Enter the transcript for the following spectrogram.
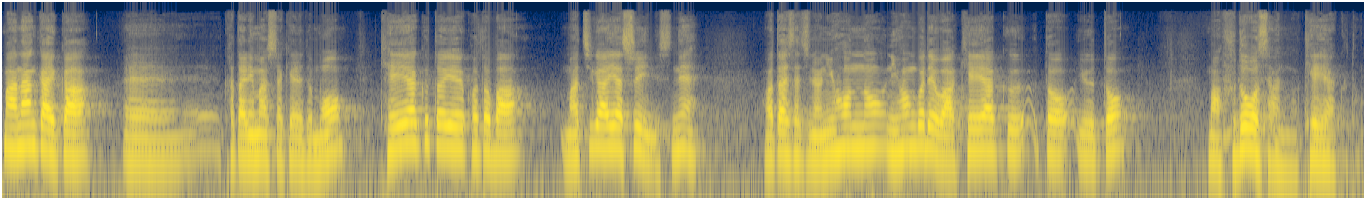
まあ何回か、えー、語りましたけれども契約という言葉間違いやすいんですね。私たちの日本の日本語では契約というと、まあ、不動産の契約とか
